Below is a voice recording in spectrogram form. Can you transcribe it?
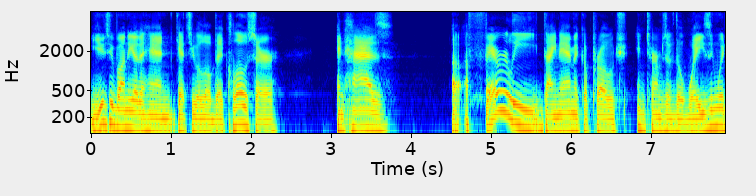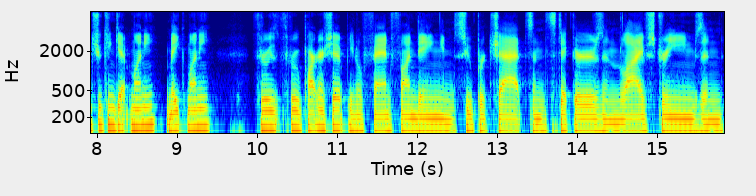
YouTube, on the other hand, gets you a little bit closer and has a, a fairly dynamic approach in terms of the ways in which you can get money, make money through through partnership. You know, fan funding and super chats and stickers and live streams and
